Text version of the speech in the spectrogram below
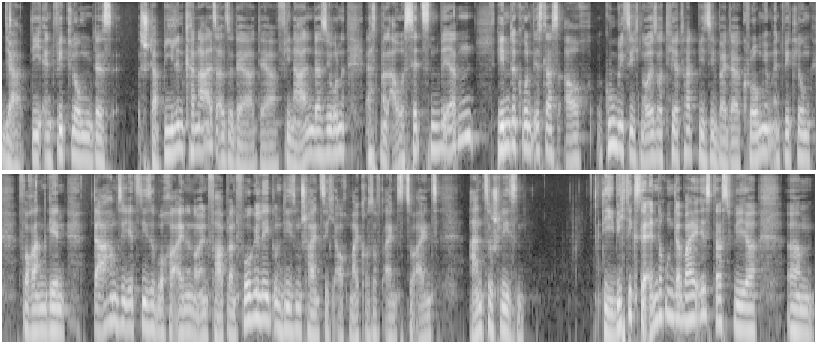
ja, die Entwicklung des stabilen Kanals, also der, der finalen Versionen, erstmal aussetzen werden. Hintergrund ist, dass auch Google sich neu sortiert hat, wie sie bei der Chromium-Entwicklung vorangehen. Da haben sie jetzt diese Woche einen neuen Fahrplan vorgelegt und diesem scheint sich auch Microsoft 1 zu 1 anzuschließen. Die wichtigste Änderung dabei ist, dass wir ähm,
